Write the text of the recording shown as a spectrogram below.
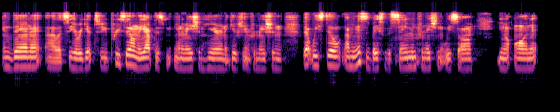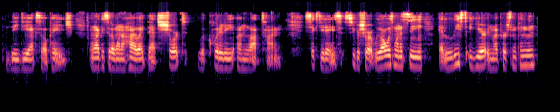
And then uh, let's see here, we get to pre-sale and they have this animation here and it gives you information that we still, I mean, this is basically the same information that we saw, you know, on the DxSale page. And like I said, I want to highlight that short liquidity unlock time. 60 days, super short. We always want to see at least a year, in my personal opinion,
